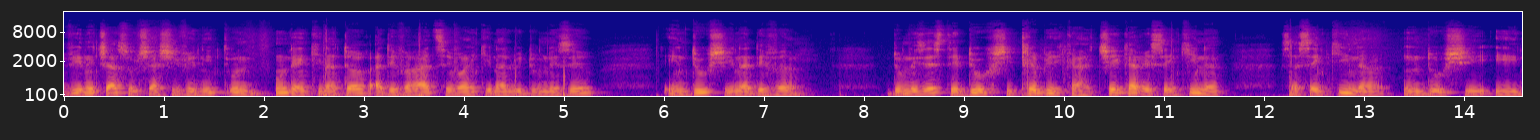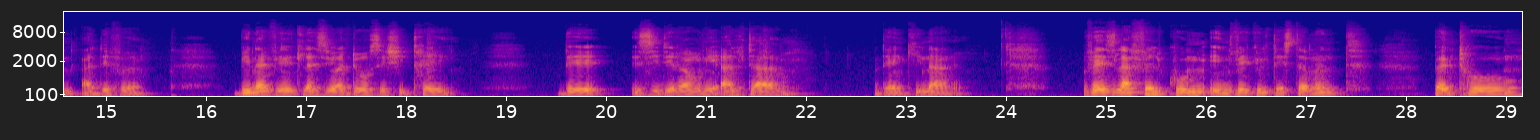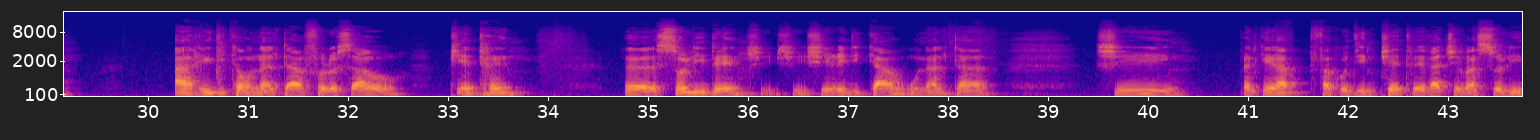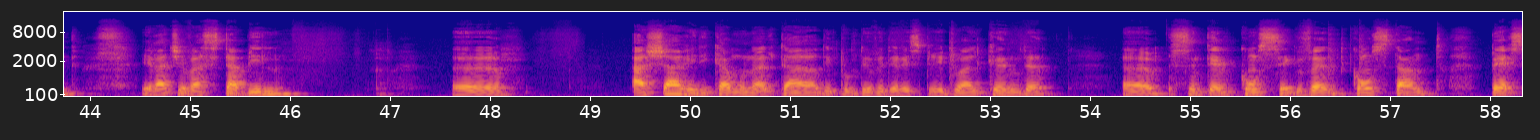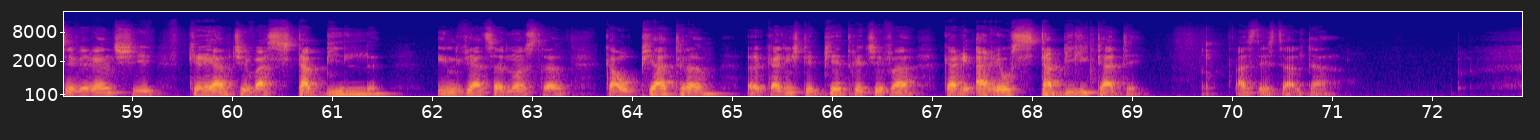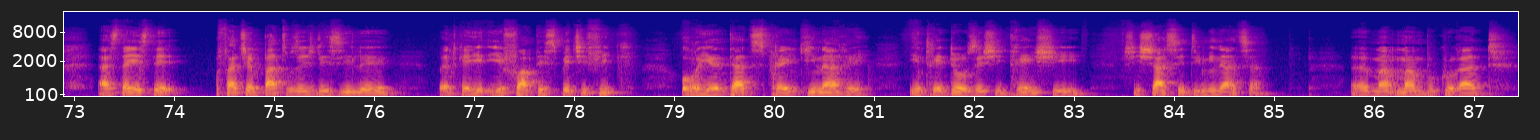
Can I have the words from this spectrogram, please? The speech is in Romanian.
Vine ceasul și a și venit unde închinator adevărat se va închina lui Dumnezeu în duh și în adevăr. Dumnezeu este duh și trebuie ca cei care se închină să se închină în duh și în adevăr. Bine ai venit la ziua 23 de zidirea unui altar de închinare. Vezi, la fel cum în Vechiul Testament, pentru a ridica un altar foloseau pietre uh, solide și, și, și ridicau un altar și pentru că era făcut din pietre, era ceva solid, era ceva stabil. Uh, așa ridicam un altar din punct de vedere spiritual când uh, suntem consecvent, constant, perseverent și creăm ceva stabil în viața noastră, ca o piatră, uh, ca niște pietre, ceva care are o stabilitate. Asta este altar. Asta este, facem 40 de zile, pentru că e, e foarte specific, orientat spre închinare între 23 și, și 6 dimineața. Uh, m-am bucurat uh,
